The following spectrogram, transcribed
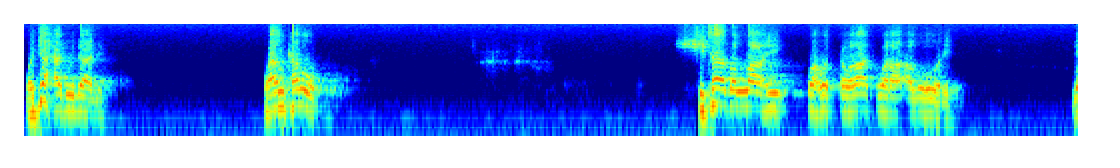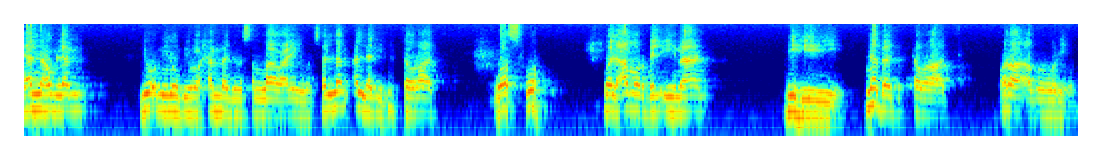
وجحدوا ذلك. وأنكروه. كتاب الله وهو التوراة وراء ظهورهم لأنهم لم يؤمنوا بمحمد صلى الله عليه وسلم الذي في التوراة وصفه والأمر بالإيمان به نبذ التوراة وراء ظهورهم.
